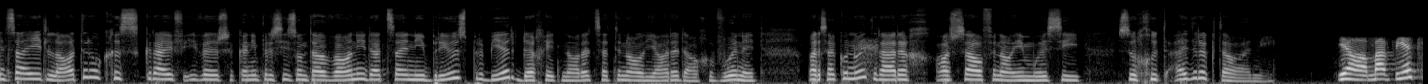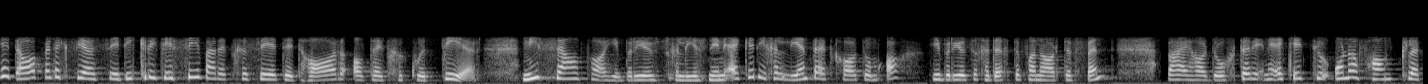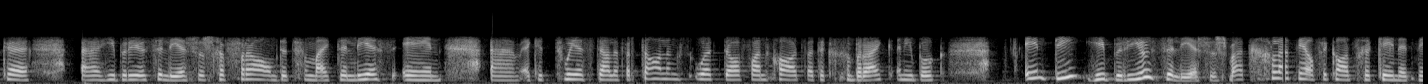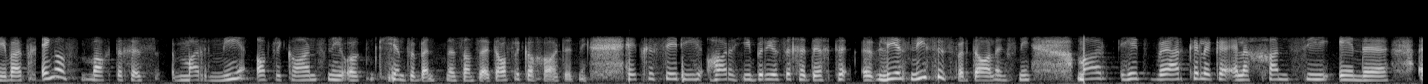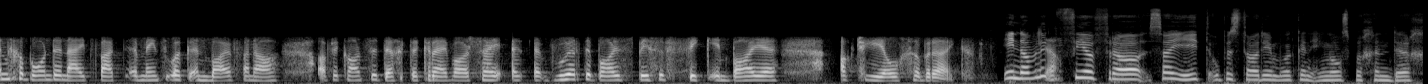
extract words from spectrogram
En sy het later ook geskryf iewers, ek kan nie presies onthou waar nie, dat sy in Hebreëus probeer dig het nadat sy toe al jare daar gewoon het, maar sy kon nooit regtig haarself en haar emosie so goed uitdruk daarin nie. Ja, maar weet jy daar wil ek vir jou sê die kritisie wat dit gesê het het haar altyd gekwoteer. Nie self haar Hebreëus gelees nie. En ek het die geleentheid gehad om ag Hebreëse gedigte van haar te vind by haar dogter. En ek het toe onafhanklike uh, Hebreëse lesers gevra om dit vir my te lees. En um, ek het twee stelle vertalings ook daarvan gehad wat ek gebruik in die boek en die Hebreëse lesers wat glad nie Afrikaans geken het nie, wat Engels magtig is, maar nie Afrikaans nie, ook geen verbintenis aan Suid-Afrika gehad het nie, het gesê die haar Hebreëse gedigte uh, lees nie soos vertalings nie, maar het werklike elegansie en 'n uh, ingebondenheid wat 'n mens ook in baie van haar Afrikaanse digte kry waar sy uh, uh, woorde baie spesifiek en baie aktueel gebruik. En dan wil ek ja. vir jou vra, sy het op 'n stadium ook in Engels begin dig.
